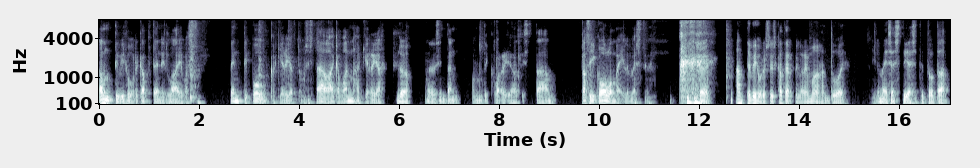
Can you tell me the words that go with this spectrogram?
Antti Vihuri, kapteenin laivassa. Pentti Poukka kirjoittanut. Siis tämä on aika vanha kirja. Joo. Löysin tämän antikvariaatista. Tämä on 83 ilmestynyt. Okay. Antti Vihuri, siis Caterpillarin maahan tuo. Ilmeisesti. Ja sitten tuota,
